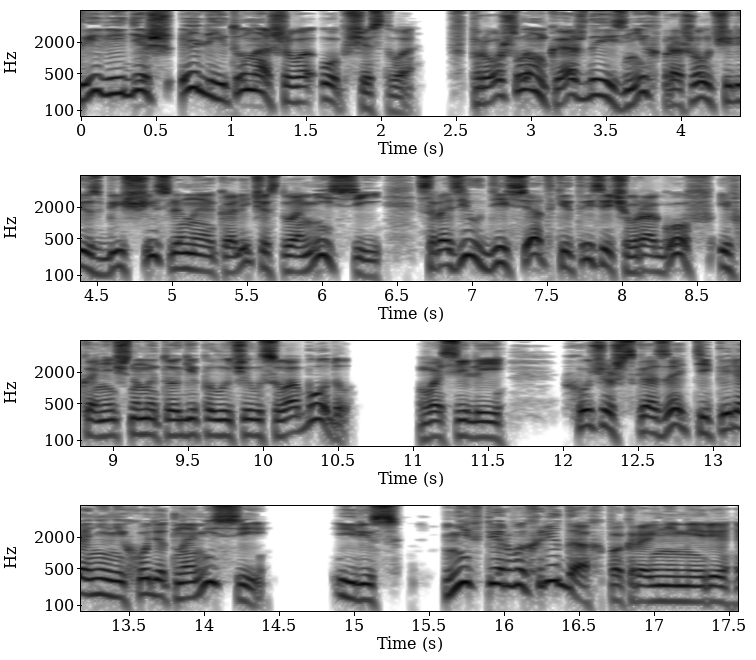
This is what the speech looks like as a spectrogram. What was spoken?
ты видишь элиту нашего общества. В прошлом каждый из них прошел через бесчисленное количество миссий, сразил десятки тысяч врагов и в конечном итоге получил свободу. Василий, хочешь сказать, теперь они не ходят на миссии? Ирис, не в первых рядах, по крайней мере.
